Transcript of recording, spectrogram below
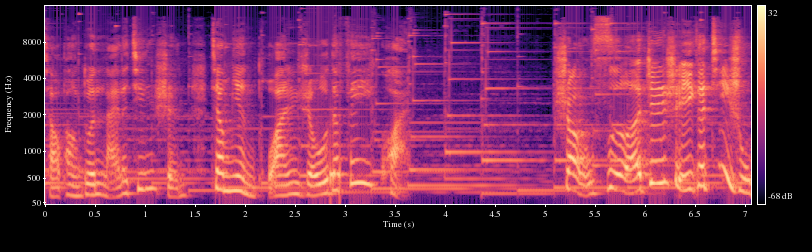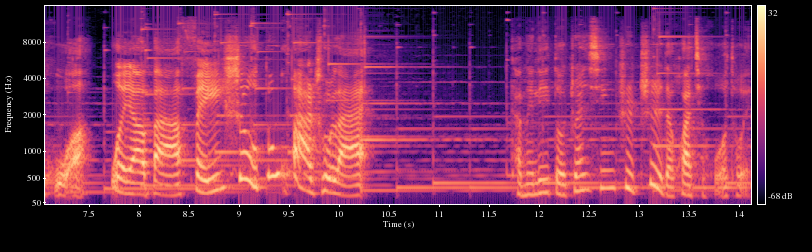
小胖墩来了精神，将面团揉得飞快。上色真是一个技术活，我要把肥瘦都画出来。卡梅利多专心致志地画起火腿。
